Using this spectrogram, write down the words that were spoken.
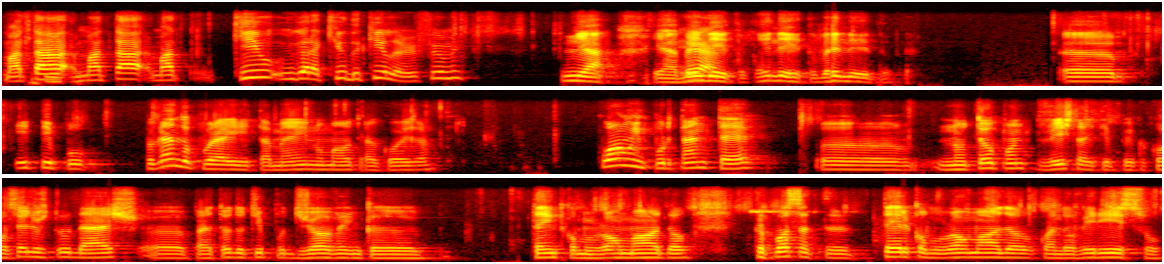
Matar, Uhum. matar, mat kill, you gotta kill the killer, you feel me? Yeah, yeah, bem Yeah. dito, bem dito, bem dito. Ah, e tipo, pegando por aí também numa outra coisa, quão importante é, ah, no teu ponto de vista, e tipo, que conselhos tu dás ah, para todo tipo de jovem que tem como role model, que possa te ter como role model quando ouvir isso,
